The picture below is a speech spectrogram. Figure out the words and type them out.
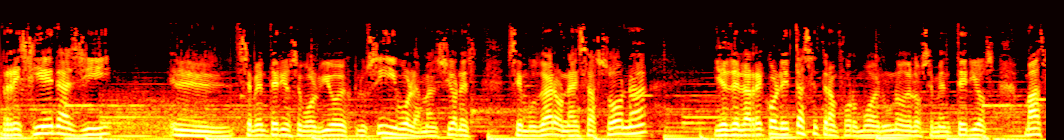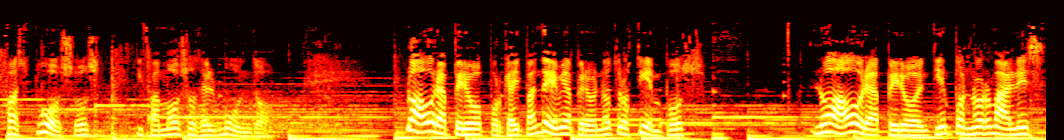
recién allí el cementerio se volvió exclusivo, las mansiones se mudaron a esa zona y el de la Recoleta se transformó en uno de los cementerios más fastuosos y famosos del mundo. No ahora, pero porque hay pandemia, pero en otros tiempos, no ahora, pero en tiempos normales,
